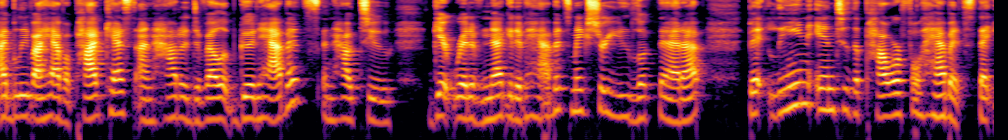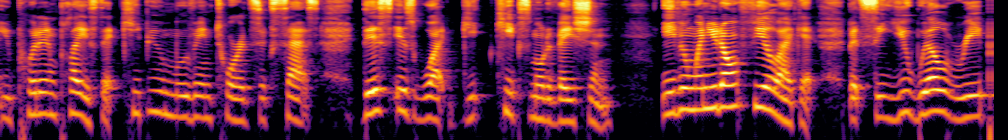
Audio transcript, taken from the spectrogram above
I believe I have a podcast on how to develop good habits and how to get rid of negative habits. Make sure you look that up. But lean into the powerful habits that you put in place that keep you moving towards success. This is what ge- keeps motivation, even when you don't feel like it. But see, you will reap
